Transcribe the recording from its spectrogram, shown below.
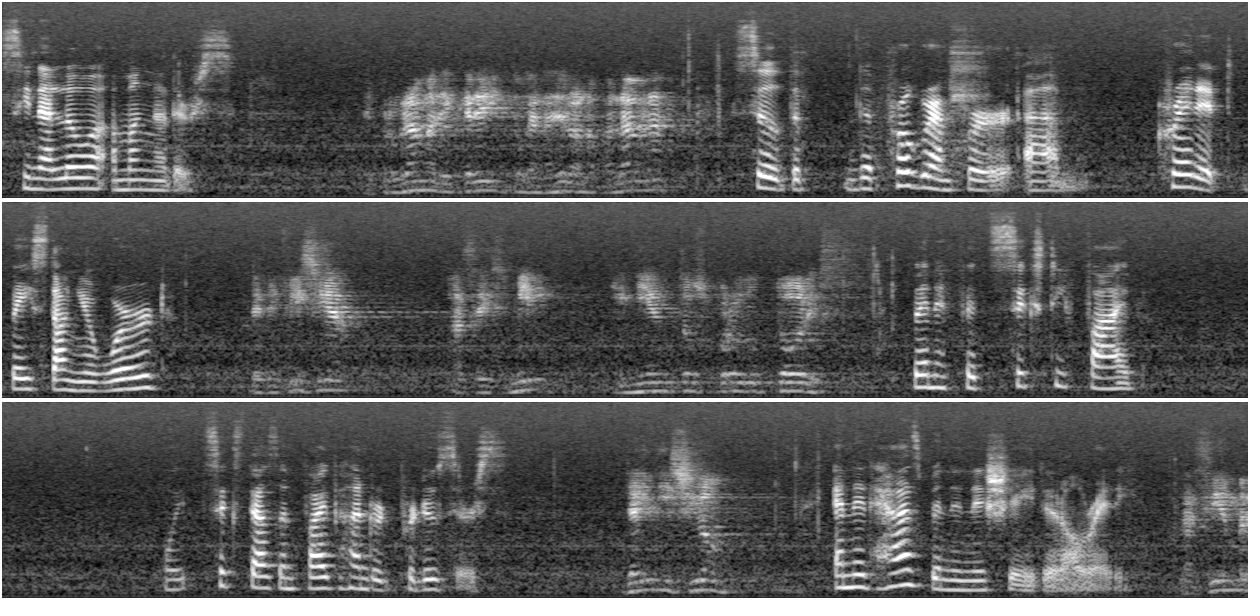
Sinaloa, among others. El programa de crédito ganadero a la palabra. So the the program for um, credit based on your word? Beneficia a 6.500 productores. Benefits 65 wait 6,500 producers. And it has been initiated already. La siembra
